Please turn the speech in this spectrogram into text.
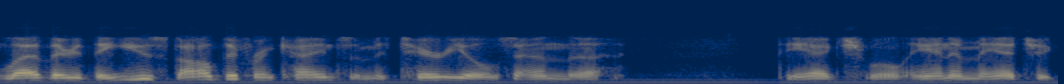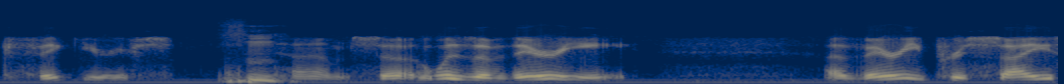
leather. They used all different kinds of materials on the the actual animagic figures. Hmm. Um, so it was a very a very precise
